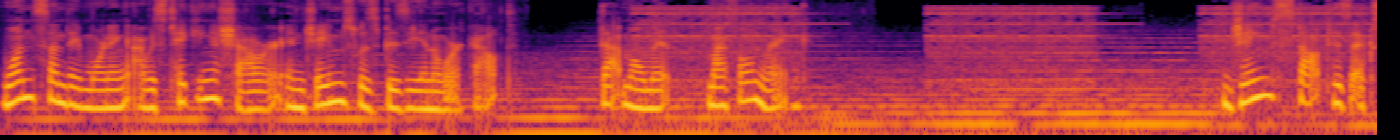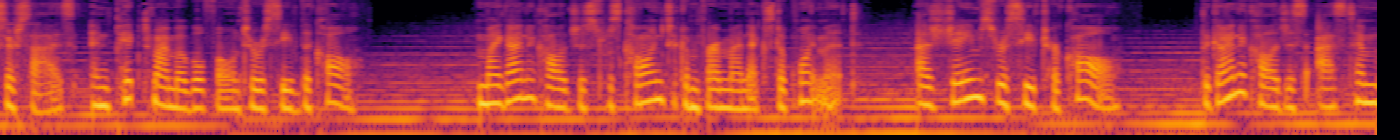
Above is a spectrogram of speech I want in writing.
One Sunday morning, I was taking a shower and James was busy in a workout. That moment, my phone rang. James stopped his exercise and picked my mobile phone to receive the call. My gynecologist was calling to confirm my next appointment. As James received her call, the gynecologist asked him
